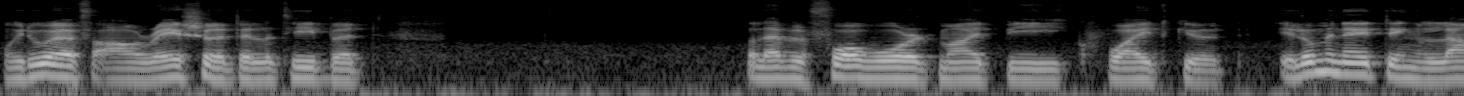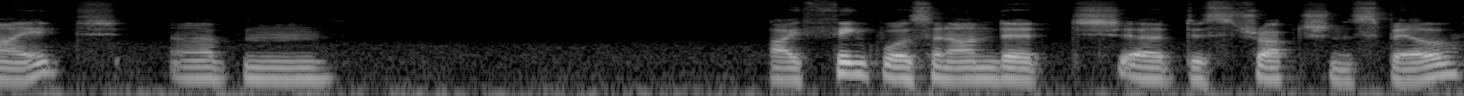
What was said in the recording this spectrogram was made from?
We do have our racial ability, but the level 4 ward might be quite good. Illuminating Light, um, I think was an undead uh, destruction spell.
